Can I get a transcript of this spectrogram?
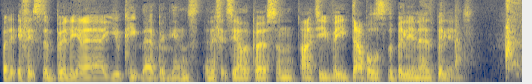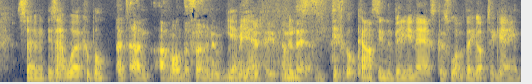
But if it's the billionaire, you keep their billions, and if it's the other person, ITV doubles the billionaire's billions. So is that workable? I'm, I'm on the phone immediately. yeah. I mean, it's difficult casting the billionaires because what have they got to gain?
